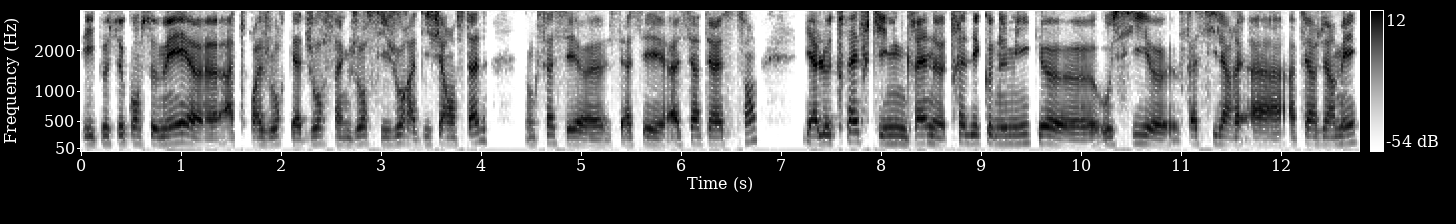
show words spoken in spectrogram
et il peut se consommer à 3 jours, 4 jours, 5 jours, 6 jours à différents stades. Donc ça, c'est euh, assez, assez intéressant. Il y a le trèfle qui est une graine très économique, euh, aussi euh, facile à, faire germer.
